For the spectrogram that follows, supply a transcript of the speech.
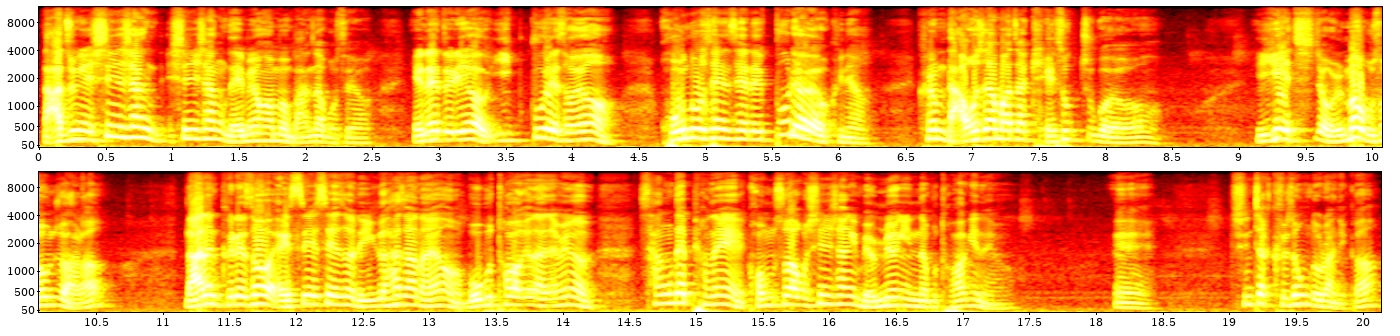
나중에 신상 신상 4명 한번 만나보세요. 얘네들이요 입구에서요 고노 센세를 뿌려요 그냥. 그럼 나오자마자 계속 죽어요 이게 진짜 얼마나 무서운 줄 알아? 나는 그래서 SS에서 리그 하잖아요. 뭐부터 확인하냐면 상대편에 검수하고 신상이 몇 명이 있나부터 확인해요. 예. 진짜 그 정도라니까.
